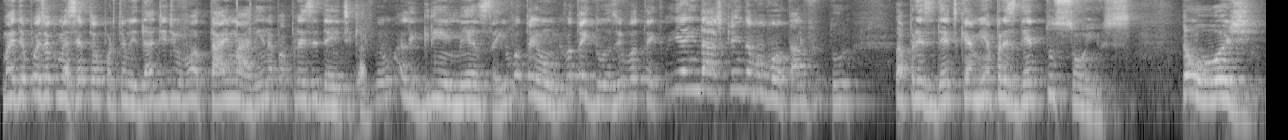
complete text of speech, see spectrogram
Mas depois eu comecei a ter a oportunidade de votar em Marina para presidente, que foi uma alegria imensa. E votei uma, e votei duas, e votei. E ainda acho que ainda vou votar no futuro para presidente, que é a minha presidente dos sonhos. Então hoje.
